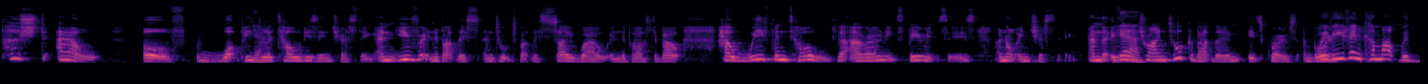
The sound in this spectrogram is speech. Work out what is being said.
pushed out of what people Yeah. are told is interesting and you've written about this and talked about this so well in the past about how we've been told that our own experiences are not interesting and that if Yeah. we try and talk about them it's gross and boring We've even come up with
